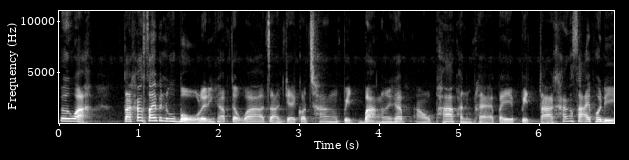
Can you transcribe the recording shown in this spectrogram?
เออว่ะ ตาข้างซ้ายเป็นอูโบเลยนะครับ แต่ว่าอาจารย์แกก็ช่างปิดบังนะครับ เอาผ้าพันแผลไปปิดตาข้างซ้ายพอดี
